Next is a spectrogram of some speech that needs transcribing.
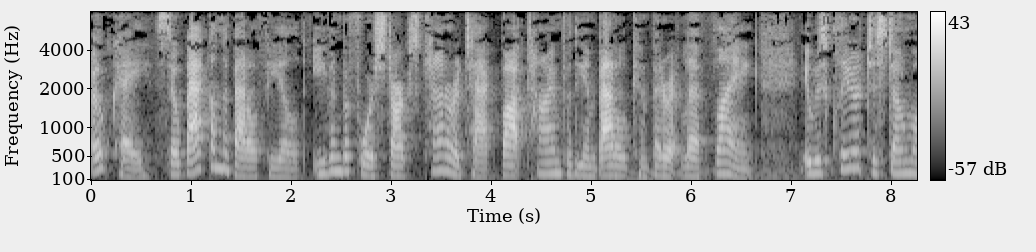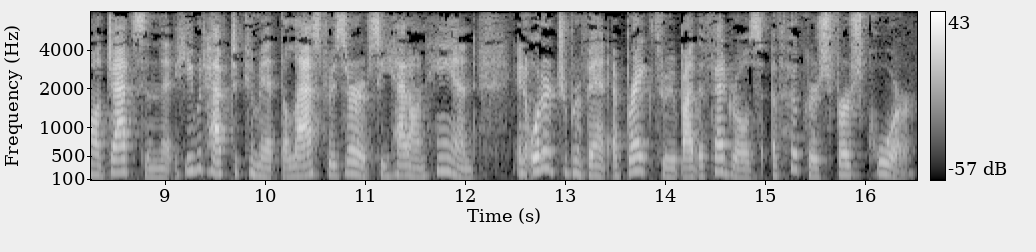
Okay, so back on the battlefield, even before Starke's counterattack bought time for the embattled Confederate left flank, it was clear to Stonewall Jackson that he would have to commit the last reserves he had on hand in order to prevent a breakthrough by the Federals of Hooker's First Corps.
